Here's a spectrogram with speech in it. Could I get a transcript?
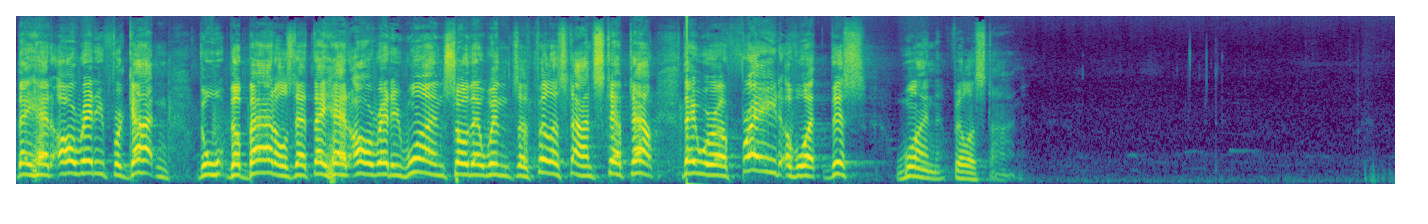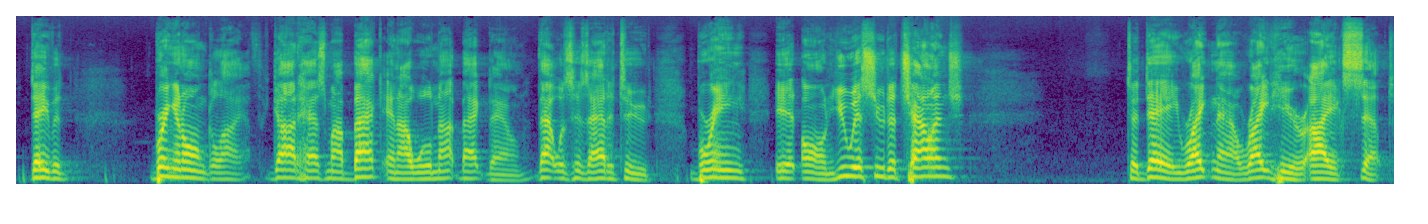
They had already forgotten the, the battles that they had already won, so that when the Philistines stepped out, they were afraid of what this one Philistine. David, bring it on, Goliath. God has my back and I will not back down. That was his attitude. Bring it on. You issued a challenge. Today, right now, right here, I accept.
